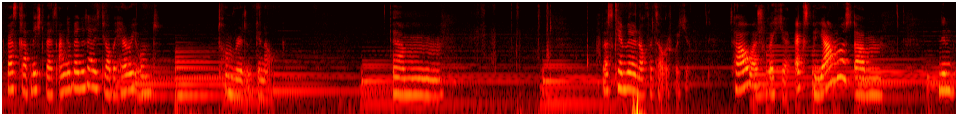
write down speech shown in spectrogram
Ich weiß gerade nicht, wer es angewendet hat. Ich glaube Harry und Tom Riddle, genau. Ähm, was kennen wir denn noch für Zaubersprüche? Zaubersprüche. Expelliarmus ähm, nimmt,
